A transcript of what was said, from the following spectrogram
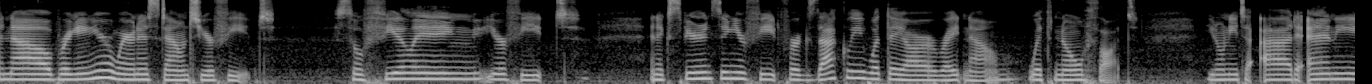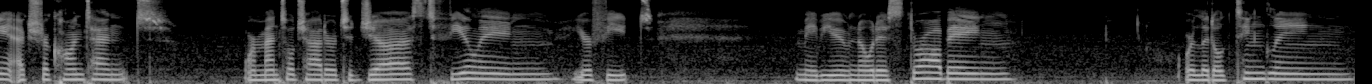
And now bringing your awareness down to your feet. So, feeling your feet and experiencing your feet for exactly what they are right now with no thought. You don't need to add any extra content or mental chatter to just feeling your feet. Maybe you notice throbbing or little tingling.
